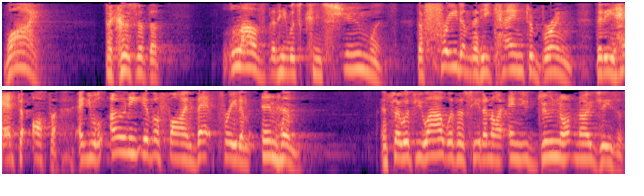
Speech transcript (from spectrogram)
Why? Because of the love that he was consumed with, the freedom that he came to bring, that he had to offer. And you will only ever find that freedom in him. And so if you are with us here tonight and you do not know Jesus,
